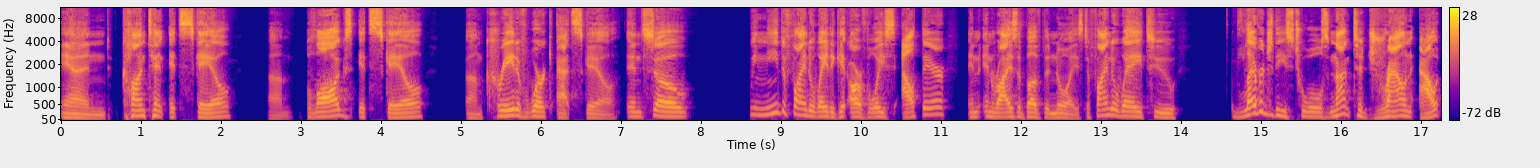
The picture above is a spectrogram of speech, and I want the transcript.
and content at scale, um, blogs at scale, um, creative work at scale, and so we need to find a way to get our voice out there and, and rise above the noise. To find a way to leverage these tools not to drown out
